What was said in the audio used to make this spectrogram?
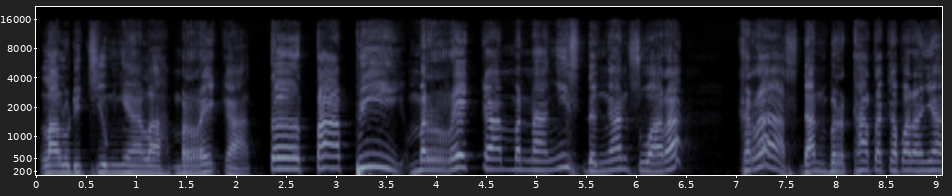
Lalu diciumnyalah mereka Tetapi mereka menangis dengan suara keras dan berkata kepadanya,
